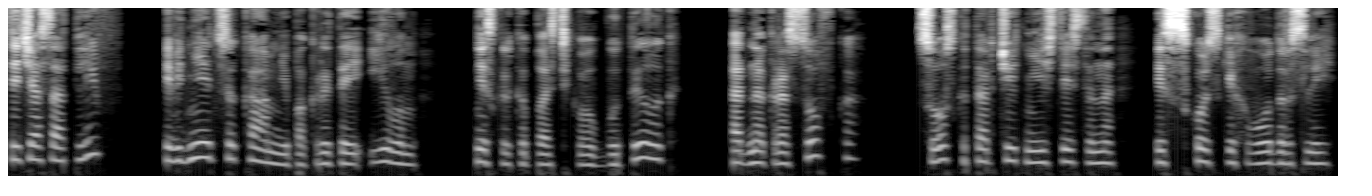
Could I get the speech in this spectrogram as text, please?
Сейчас отлив, и виднеются камни, покрытые илом, несколько пластиковых бутылок, одна кроссовка, соска торчит неестественно из скользких водорослей.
